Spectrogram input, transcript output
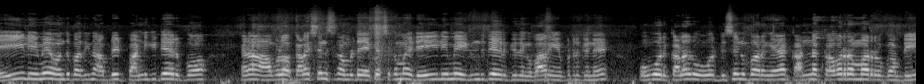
டெய்லியுமே வந்து பார்த்தீங்கன்னா அப்டேட் பண்ணிக்கிட்டே இருப்போம். ஏன்னா அவ்வளோ கலெக்ஷன்ஸ் நம்மள்ட்ட எக்கச்சக்கமாக டெய்லியுமே இருந்துகிட்டே இருக்குது. இங்கே பாருங்கள் எப்படி இருக்குன்னு. ஒவ்வொரு கலர் ஒவ்வொரு டிசைன் பாருங்கள் கண்ணை கவர்ற மாதிரி இருக்கும் அப்படி.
